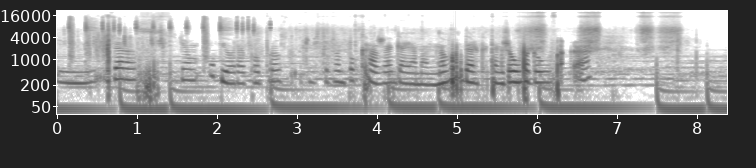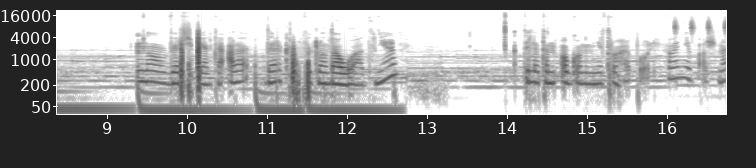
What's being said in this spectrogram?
i zaraz ubiorę po prostu. Oczywiście Wam pokażę. Gaja mam nową derkę, także uwaga, uwaga. No, wierci piękne, ale derka wygląda ładnie. Tyle ten ogon mnie trochę boli, ale nieważne.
